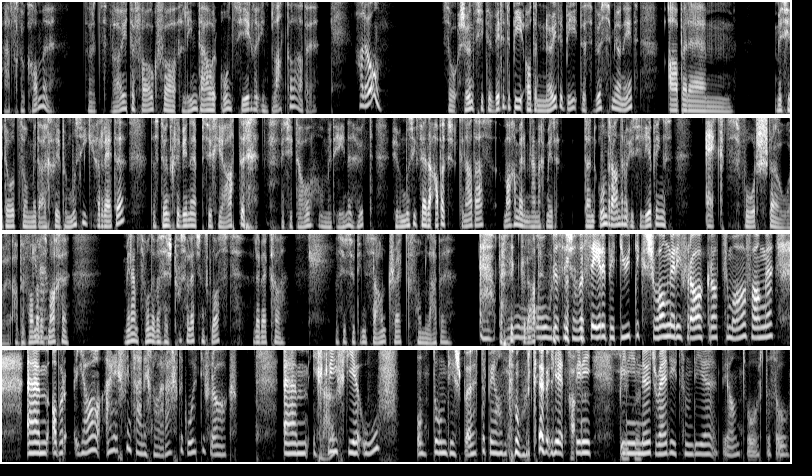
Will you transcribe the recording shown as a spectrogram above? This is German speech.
Herzlich willkommen zur zweiten Folge von Lindauer und Ziegler im Plattenladen. Hallo. So, schön seid ihr wieder dabei oder neu dabei, das wissen wir ja nicht. Aber ähm, wir sind hier, um mit euch über Musik zu reden. Das klingt ein bisschen wie ein Psychiater. Wir sind hier, um mit Ihnen heute über Musik zu reden. Aber genau das machen wir, nämlich wir dann unter anderem unsere Lieblings-Acts vorstellen. Aber bevor wir Genau. das machen, wir haben es Wunder, was hast du so letztens gelost, Rebecca? Was ist so dein Soundtrack vom Leben? Äh, oh, oh, das ist eine sehr bedeutungsschwangere Frage, gerade zum Anfangen. Ähm, aber ja, ich finde es eigentlich noch eine recht gute Frage. Ähm, ich Ja. greife die auf und tun die später beantworten, weil jetzt Ah, bin ich, bin ich nicht ready, um die zu beantworten. So,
